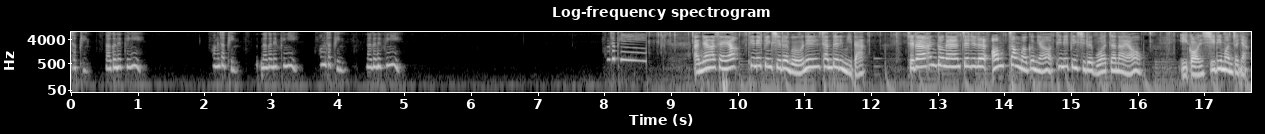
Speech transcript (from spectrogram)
황자핑 나그네 핑이 황자핑 나그네 핑이 황자핑 나그네 핑이 안녕하세요. 티니핑 씨를 모으는 산들입니다. 제가 한동안 젤리를 엄청 먹으며 티니핑 씨를 모았잖아요. 이건 씨리 먼저냐,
